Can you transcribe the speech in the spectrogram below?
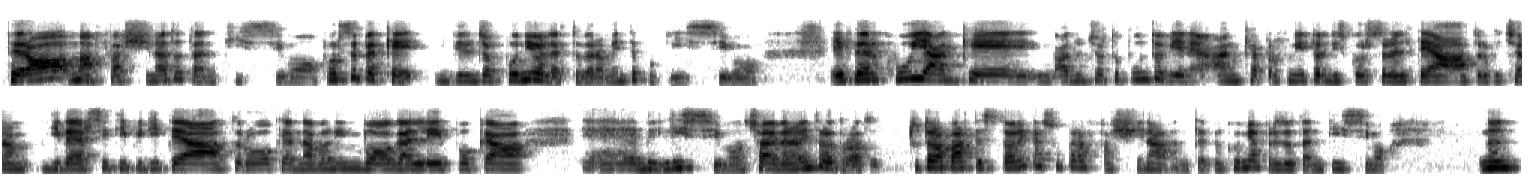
però mi ha affascinato tantissimo, forse perché del Giappone io ho letto veramente pochissimo. E per cui anche ad un certo punto viene anche approfondito il discorso del teatro, che c'erano diversi tipi di teatro che andavano in voga all'epoca, è bellissimo, cioè veramente l'ho trovato tutta la parte storica super affascinante, per cui mi ha preso tantissimo. Non,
